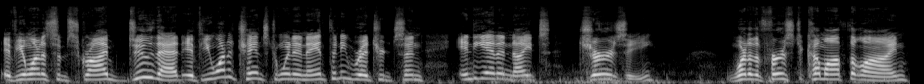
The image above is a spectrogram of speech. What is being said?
If you want to subscribe, do that. If you want a chance to win an Anthony Richardson Indiana Knights jersey, one of the first to come off the line,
